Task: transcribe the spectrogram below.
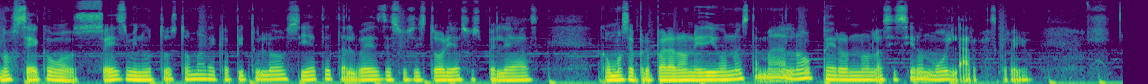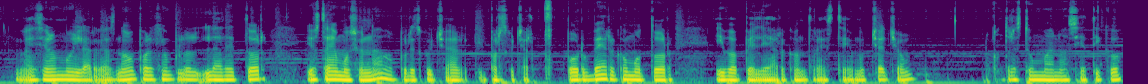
no sé, como seis minutos toma de capítulo, siete tal vez de sus historias, sus peleas, cómo se prepararon y digo, no está mal, ¿no? Pero no las hicieron muy largas, creo yo. Las hicieron muy largas, ¿no? Por ejemplo, la de Thor, yo estaba emocionado por escuchar, por escuchar, por ver cómo Thor iba a pelear contra este muchacho, contra este humano asiático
